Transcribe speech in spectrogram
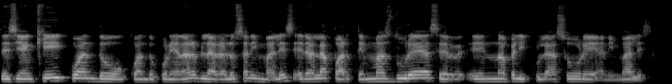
decían que cuando, cuando ponían a hablar a los animales era la parte más dura de hacer en una película sobre animales.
